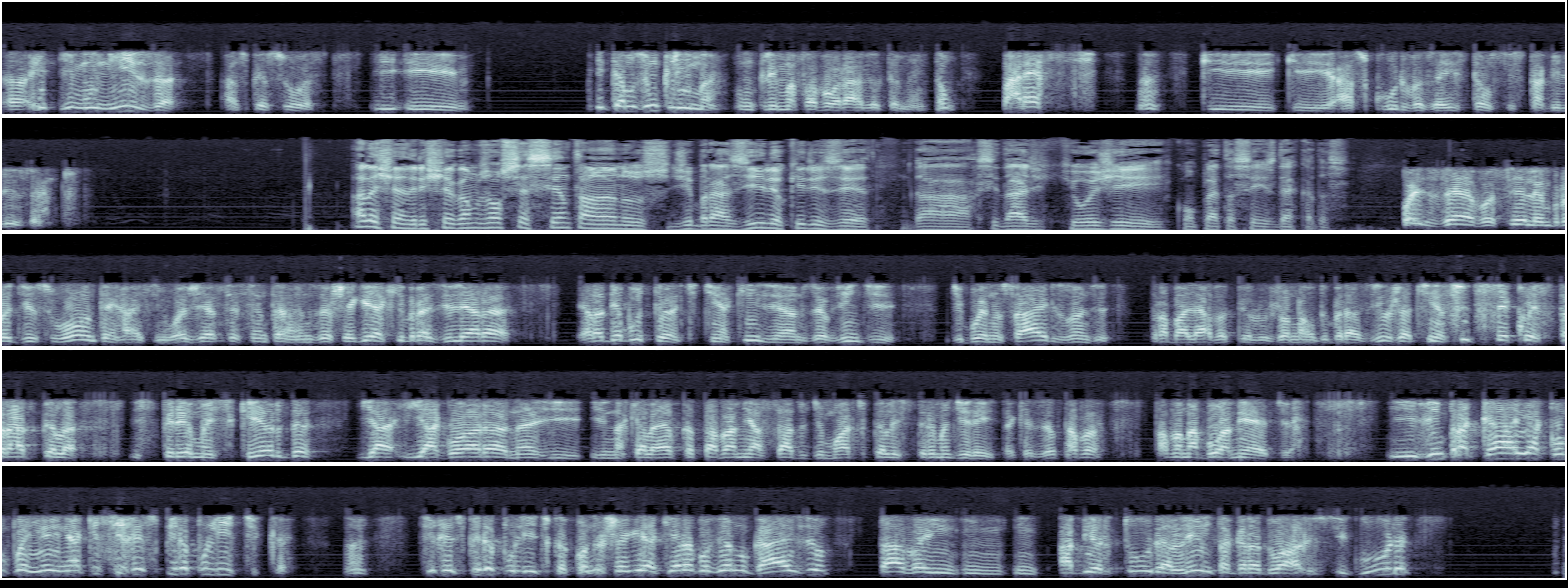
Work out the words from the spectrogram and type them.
uh, imuniza as pessoas. E, e, e, temos um clima, um clima favorável também. Então, parece né, que, que as curvas aí estão se estabilizando. Alexandre, chegamos aos 60 anos de Brasília, o que dizer da cidade que hoje completa seis décadas? Pois é, você lembrou disso ontem, Raíssa, hoje é 60 anos. Eu cheguei aqui, Brasília era, era debutante, tinha 15 anos. Eu vim de, de Buenos Aires, onde trabalhava pelo Jornal do Brasil, já tinha sido sequestrado pela extrema esquerda e, a, e agora, né, e, e naquela época estava ameaçado de morte pela extrema direita, quer dizer, eu estava tava na boa média. E vim para cá e acompanhei, né, aqui se respira política, né, se respira política. Quando eu cheguei aqui era governo Geisel, estava em, em, em abertura lenta, gradual e segura,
